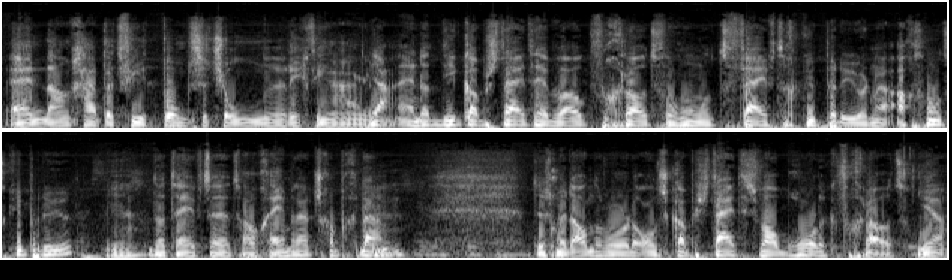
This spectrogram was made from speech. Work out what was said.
En dan gaat het via het pompstation eh, richting Haarlem. Ja, en dat, die capaciteit hebben we ook vergroot van 150 kub per uur naar 800 kub per uur. Ja. Dat heeft het Hoogheemraadschap gedaan. Dus met andere woorden, onze capaciteit is wel behoorlijk vergroot. Ja,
